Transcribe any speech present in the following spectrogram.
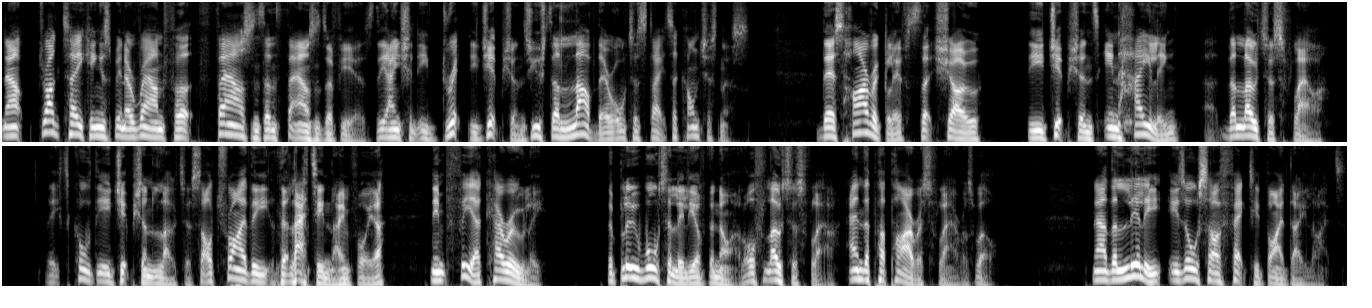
Now, drug taking has been around for thousands and thousands of years. The ancient Egyptians used to love their altered states of consciousness. There's hieroglyphs that show the Egyptians inhaling uh, the lotus flower. It's called the Egyptian lotus. I'll try the, the Latin name for you Nymphaea caerulea, the blue water lily of the Nile, or lotus flower, and the papyrus flower as well. Now, the lily is also affected by daylight,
